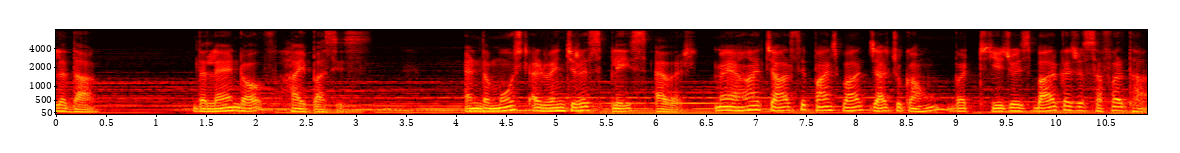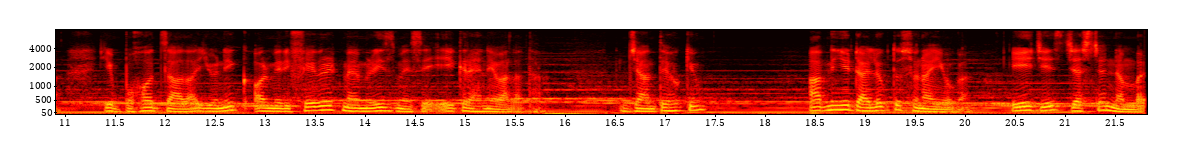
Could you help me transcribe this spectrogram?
Ladakh, the land of high passes and the most adventurous place ever. मैं यहाँ चार से पाँच बार जा चुका हूँ बट ये जो इस बार का जो सफ़र था ये बहुत ज़्यादा यूनिक और मेरी फेवरेट मेमोरीज में से एक रहने वाला था जानते हो क्यों आपने ये डायलॉग तो सुना ही होगा age is just a number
